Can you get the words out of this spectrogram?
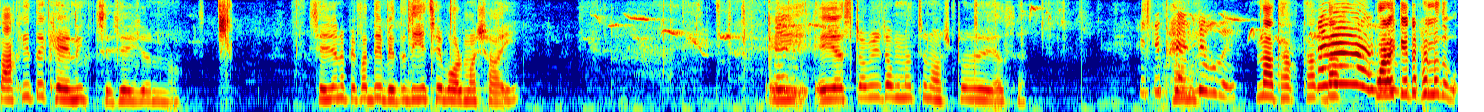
পাখিতে খেয়ে নিচ্ছে সেই জন্য। সেই জন্য পেপার দিয়ে বেঁধে দিয়েছে বরমাশাই। এই এই স্ট্রবেরিটা মনে হচ্ছে নষ্ট হয়ে গেছে। না থাক থাক থাক। পরে কেটে ফেলে দেবো।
